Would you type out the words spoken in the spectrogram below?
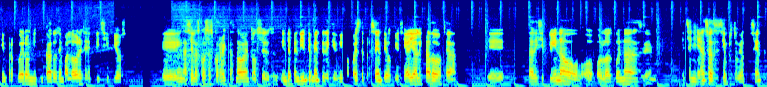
siempre fueron inculcados en valores, en principios, eh, en hacer las cosas correctas, ¿no? Entonces, independientemente de que mi papá esté presente o que se haya alejado, o sea, eh, la disciplina o, o, las buenas eh, enseñanzas siempre estuvieron presentes.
